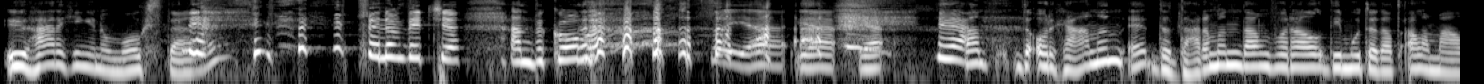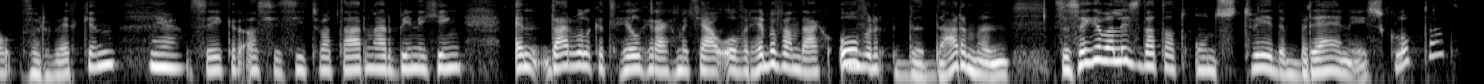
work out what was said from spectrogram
Uw haren gingen omhoog staan. Hè? ik ben een beetje aan het bekomen. ja, ja, ja. Ja. Want de organen, de darmen dan vooral, die moeten dat allemaal verwerken. Ja. Zeker als je ziet wat daar naar binnen ging. En daar wil ik het heel graag met jou over hebben vandaag, over de darmen. Ze zeggen wel eens dat dat ons tweede brein is. Klopt dat?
